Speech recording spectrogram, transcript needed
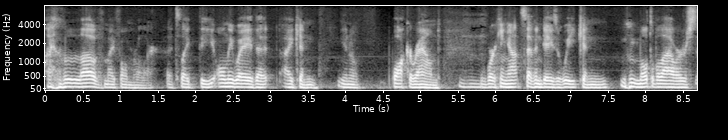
I love my foam roller. It's like the only way that I can, you know, walk around, mm-hmm. working out seven days a week and multiple hours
